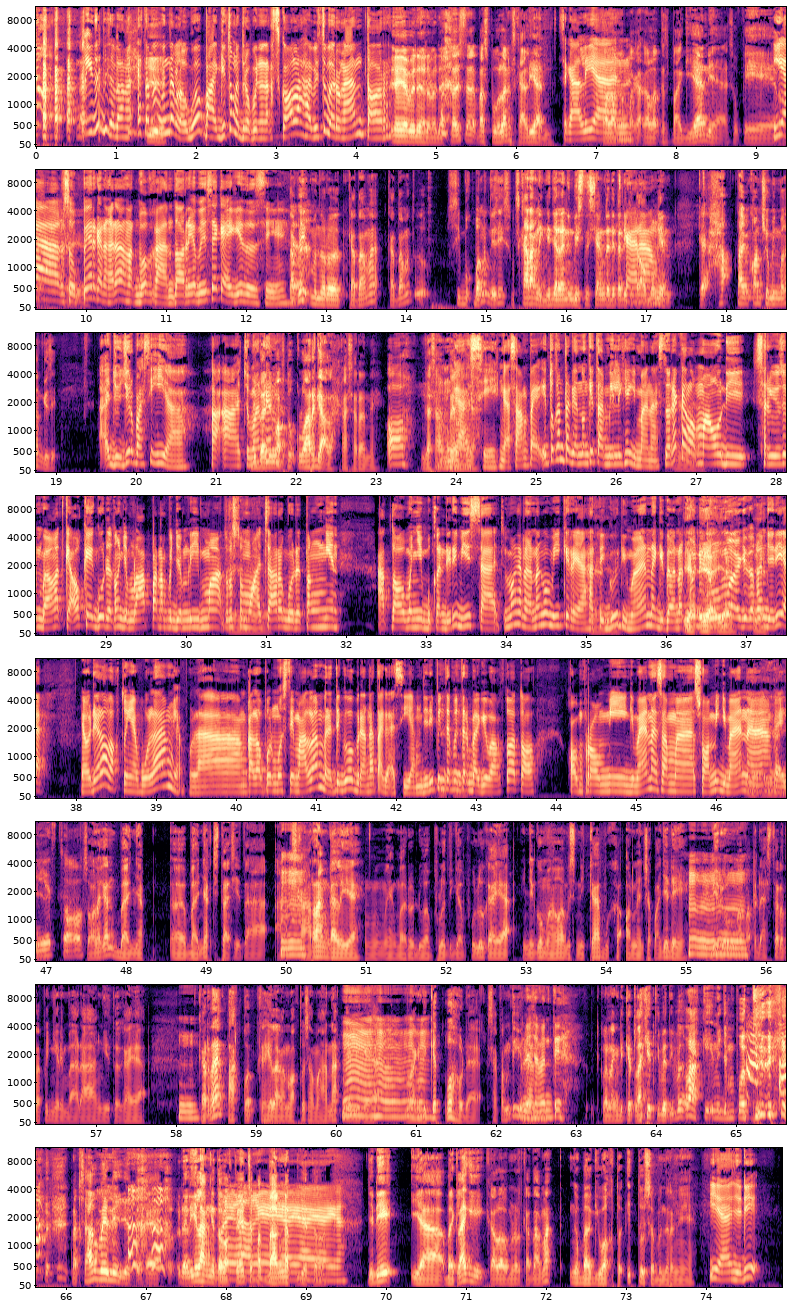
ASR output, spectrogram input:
itu bisa banget. Eh tapi Iya. bener loh, gue pagi tuh ngedropin anak sekolah, habis itu baru ngantor Iya iya benar benar. Terus pas pulang sekalian. Kalau sekalian. ke, kalau ke sepagian ya supir. Iya, supir kadang-kadang anak gue ke kantor ya biasanya kayak gitu sih. Tapi menurut Katama, Katama tuh sibuk banget sih? Sekarang nih ngejalanin bisnis yang dari tadi kita Sekarang. omongin. Kayak ha- time consuming banget gak sih? Ah, jujur pasti iya. Ha-ha, cuman Dibanding kan waktu keluarga lah kasarannya. Oh, Nggak sampai Nggak lah ya. sih, nggak sampai. Itu kan tergantung kita milihnya gimana. Sebenarnya kalau Iya. mau diseriusin banget kayak oke gue datang jam 8 sampai jam 5 terus Iya, semua acara gue datengin atau menyibukkan diri bisa. Cuma kadang-kadang gue mikir ya hati gue di mana gitu, anak Iya, gue di iya, rumah iya, gitu kan. iya. Jadi ya ya udahlah waktunya pulang ya pulang. Kalaupun mesti malam berarti gue berangkat agak siang. Jadi pinter-pinter bagi waktu atau kompromi gimana sama suami gimana Iya, iya, kayak iya. gitu. Soalnya kan banyak eh, banyak cita-cita anak sekarang kali ya yang baru 20 30 kayak ini gue mau habis nikah buka online shop aja deh di rumah pakai daster tapi ngirim barang gitu kayak karena takut kehilangan waktu sama anaknya nih kayak meleng dikit wah udah 17 Udah sebentar. Meleng dikit lagi tiba-tiba laki ini jemput. Nak sampai nih gitu. Kayak udah hilang gitu waktunya cepet iya, banget iya, gitu. iya, iya. jadi ya baik lagi kalau menurut kata Mak ngebagi waktu itu sebenarnya ya. Iya, jadi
